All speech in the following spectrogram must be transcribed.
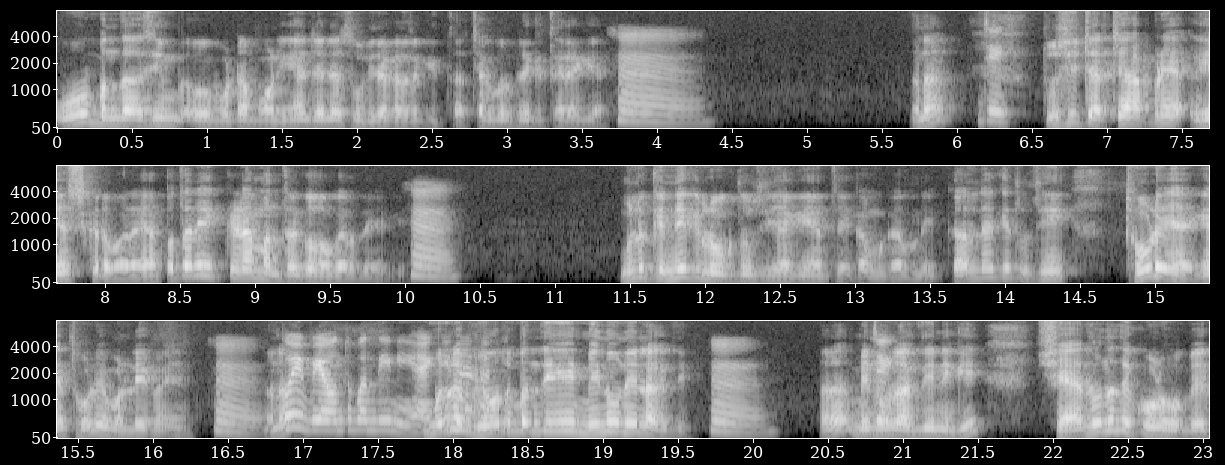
ਉਹ ਬੰਦਾ ਅਹ, ਵੋਟਾਂ ਪਾਉਣੀਆਂ ਜਿਹਨੇ ਸੂਰੀ ਦਾ ਕਤਲ ਕੀਤਾ ਸੈਕੂਲਰ ਫੇਸ ਕਿੱਥੇ ਰਹਿ ਗਿਆ? ਹੂੰ। ਹਨਾ? ਜੀ। ਤੁਸੀਂ ਚਰਚਾ ਆਪਣੇ ਅਗੇਂਸਟ ਕਰਵਾ ਰਹੇ ਆ। ਪਤਾ ਨਹੀਂ ਕਿਹੜਾ ਮੰਤਰ ਕਦੋਂ ਕਰਦੇ ਹੈਗੇ। ਹੂੰ। ਮਤਲਬ ਕਿੰਨੇ ਕੁ ਲੋਕ ਤੁਸੀਂ ਹੈਗੇ ਆ ਇੱਥੇ ਕੰਮ ਕਰਨ ਲਈ? ਗੱਲ ਹੈ ਕਿ ਤੁਸੀਂ ਥੋੜੇ ਹੈਗੇ ਆ ਥੋੜੇ ਵੰਡੇ ਹੋਏ ਆ। ਹੂੰ? ਕੋਈ ਵਿਉਂਤਬੰਦੀ ਨਹੀਂ ਹੈਗੀ ਮਤਲਬ। ਵਿਉਂਤਬੰਦੀ ਮੈਨੂੰ ਨਹੀਂ ਲੱਗਦੀ। ਹੂੰ। ਹਨਾ? ਮੈਨੂੰ ਲੱਗਦੀ ਨਹੀਂਗੀ ਸ਼ਾਇਦ ਉਹਨਾਂ ਦੇ ਕੋਲ ਹੋਵੇ।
